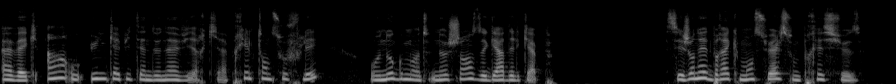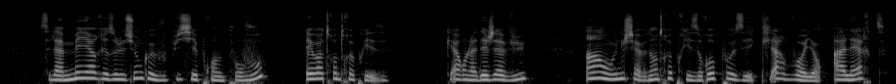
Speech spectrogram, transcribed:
Avec un ou une capitaine de navire qui a pris le temps de souffler, on augmente nos chances de garder le cap. Ces journées de break mensuelles sont précieuses. C'est la meilleure résolution que vous puissiez prendre pour vous et votre entreprise. Car on l'a déjà vu, un ou une chef d'entreprise reposé, clairvoyant, alerte,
